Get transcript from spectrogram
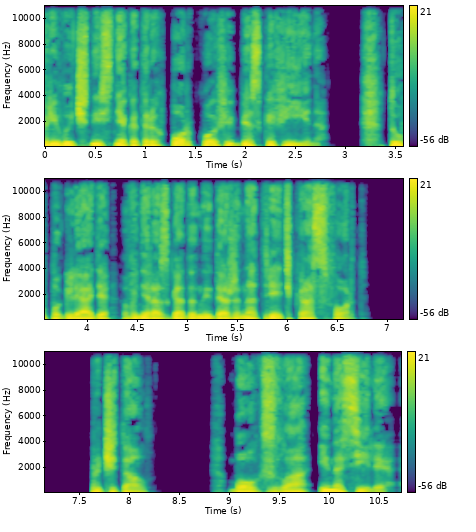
привычный с некоторых пор кофе без кофеина тупо глядя в неразгаданный даже на треть кроссфорд. Прочитал. «Бог зла и насилия».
